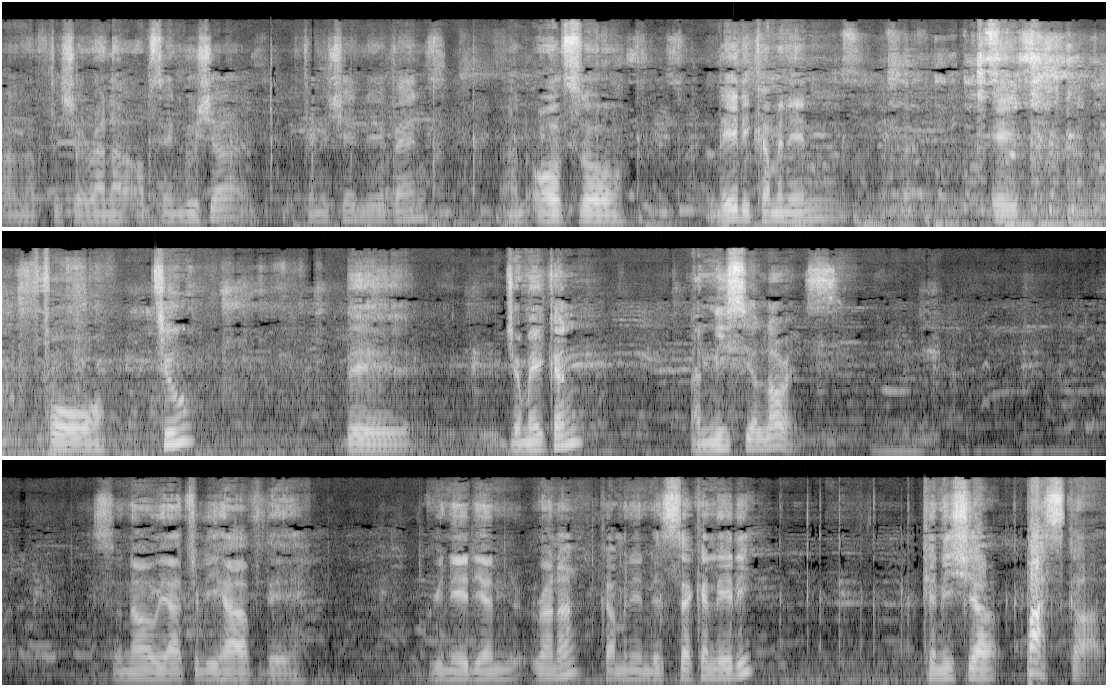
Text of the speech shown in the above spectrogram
Unofficial runner of St. Lucia finishing the event and also lady coming in uh, 842 the Jamaican Anicia Lawrence so now we actually have the Grenadian runner coming in the second lady Kenisha Pascal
